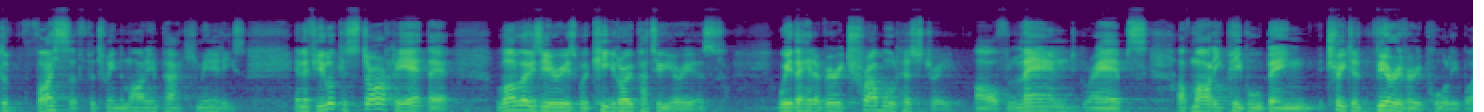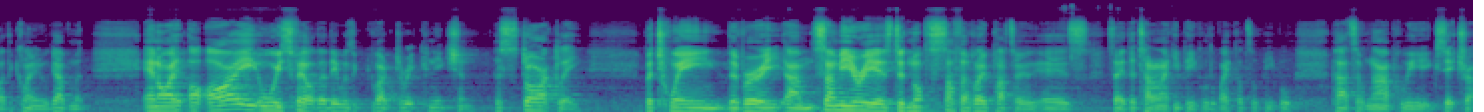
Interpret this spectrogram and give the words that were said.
divisive between the Māori and Pākehā communities. And if you look historically at that, a lot of those areas were key raupatu areas where they had a very troubled history of land grabs, of Māori people being treated very, very poorly by the colonial government. And I, I always felt that there was a quite direct connection historically between the very, um, some areas did not suffer raupatu as, say, the Taranaki people, the Waikato people, parts of Ngāpuhi, etc.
